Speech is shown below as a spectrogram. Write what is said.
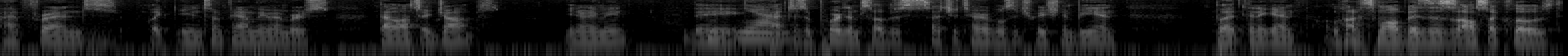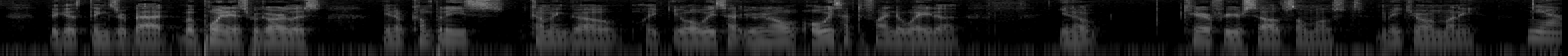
I have friends like even some family members that lost their jobs. You know what I mean? They Mm, yeah. had to support themselves. It's such a terrible situation to be in. But then again, a lot of small businesses also closed because things are bad. But point is, regardless, you know, companies come and go. Like you always have, you're gonna always have to find a way to, you know, care for yourselves. Almost make your own money. Yeah.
